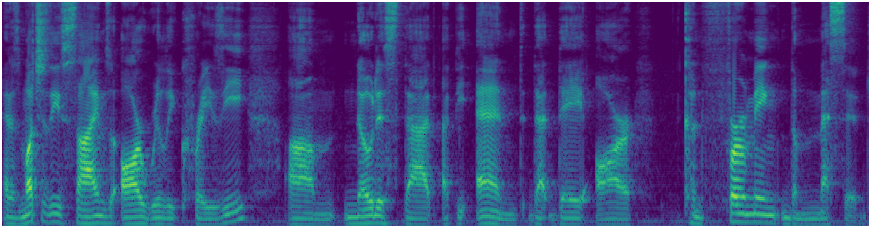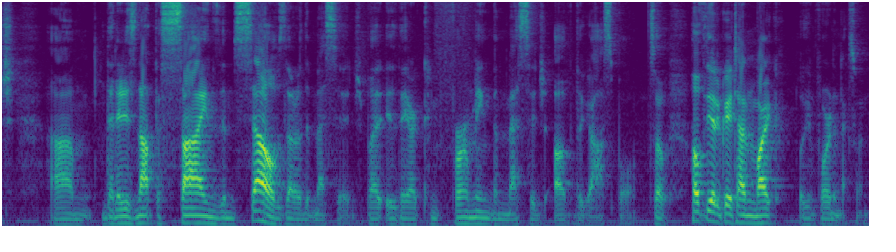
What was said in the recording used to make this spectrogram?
And as much as these signs are really crazy, um, notice that at the end that they are confirming the message. Um, that it is not the signs themselves that are the message, but they are confirming the message of the gospel. So hopefully you had a great time, Mark. Looking forward to the next one.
